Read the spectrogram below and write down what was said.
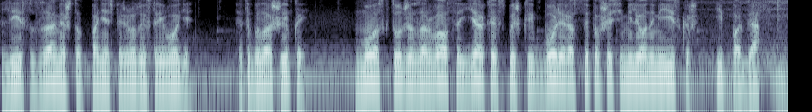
Лис замер, чтобы понять природу их тревоги. Это было ошибкой. Мозг тут же взорвался яркой вспышкой боли, рассыпавшейся миллионами искр, и погас. «Погас».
